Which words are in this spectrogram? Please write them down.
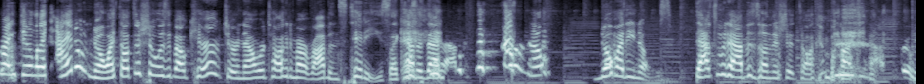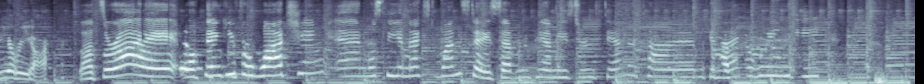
Right. They're like, I don't know. I thought the show was about character. Now we're talking about Robin's titties. Like, how did that happen? I don't know. Nobody knows. That's what happens on the shit talking podcast. So here we are. That's right. Well, thank you for watching, and we'll see you next Wednesday, 7 p.m. Eastern Standard Time. Good night. Have a week.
